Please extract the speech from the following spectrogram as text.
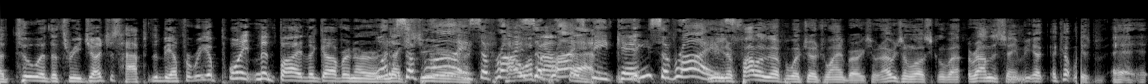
uh, two of the three judges happen to be up for reappointment by the governor. What a surprise! Year. Surprise! How about Surprise, that? Pete King! Surprise! You know, following up on what Judge Weinberg said, when I was in law school around, around the same, a couple of years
